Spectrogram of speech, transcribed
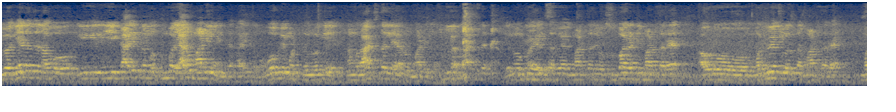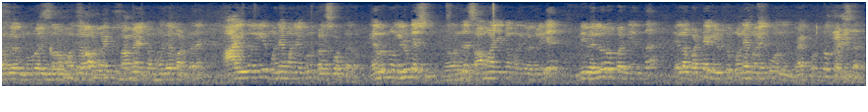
ಇವಾಗ ಏನಂದ್ರೆ ನಾವು ಈ ಈ ಕಾರ್ಯಕ್ರಮ ತುಂಬಾ ಯಾರು ಮಾಡಿಲ್ಲ ಇಂಥ ಕಾರ್ಯಕ್ರಮ. ಹೋಬಳಿ ಮಟ್ಟದಲ್ಲಿ ಹೋಗಿ ನಮ್ಮ ರಾಜ್ಯದಲ್ಲಿ ಯಾರು ಮಾಡಿಲ್ಲ. ಇಲ್ಲ. ರಾಜ್ಯದಲ್ಲಿ ಏನೋ ಸಭೆಯಾಗಿ ಮಾಡ್ತಾರೆ ಇವಾಗ ಸುಬ್ಬಾರೆಡ್ಡಿ ಮಾಡ್ತಾರೆ ಅವರು ಮದುವೆಗಳು ಅಂತ ಮಾಡ್ತಾರೆ ಮದುವೆ ನೂರ ಇನ್ನೂರು ಮದುವೆ ಸಾಮೂಹಿಕ- ಸಾಮೂಹಿಕ ಮದುವೆ ಮಾಡ್ತಾರೆ. ಆ ಇದರಲ್ಲಿ ಮನೆ ಮನೆಗೂ ಕಳ್ಸಿಕೊಡ್ತಾರೆ ಎಲ್ಲರೂ ಇನ್ವಿಟೇಷನ್ ಅಂದ್ರೆ ಸಾಮಾಜಿಕ ಮದುವೆಗಳಿಗೆ ನೀವೆಲ್ಲರೂ ಬನ್ನಿ ಅಂತ ಎಲ್ಲ ಬಟ್ಟೆಗಳಿಟ್ಟು ಮನೆ ಮನೆಗೂ ಒಂದೊಂದು ಬ್ಯಾಗ್ ಕೊಟ್ಟು ಕಳಿಸ್ತಾರೆ.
